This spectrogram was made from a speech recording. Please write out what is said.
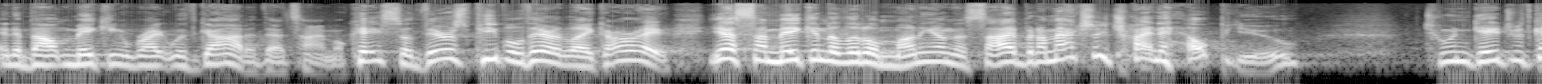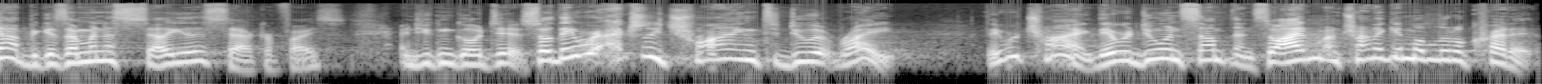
and about making right with God at that time, okay? So there's people there like, all right, yes, I'm making a little money on the side, but I'm actually trying to help you to engage with God because I'm going to sell you the sacrifice and you can go to it. So they were actually trying to do it right. They were trying, they were doing something. So I'm, I'm trying to give them a little credit.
